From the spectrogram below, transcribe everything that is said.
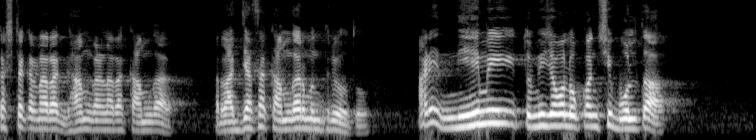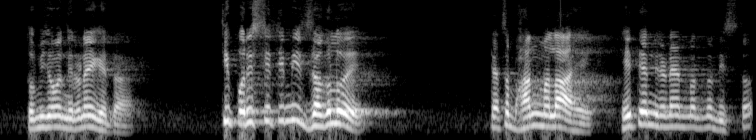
कष्ट करणारा घाम घालणारा कामगार राज्याचा कामगार मंत्री होतो. आणि नेहमी तुम्ही जेव्हा लोकांशी बोलता तुम्ही जेव्हा निर्णय घेता ती परिस्थिती मी जगलोय. त्याचं भान मला आहे. हे त्या निर्णयांमधनं दिसतं.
